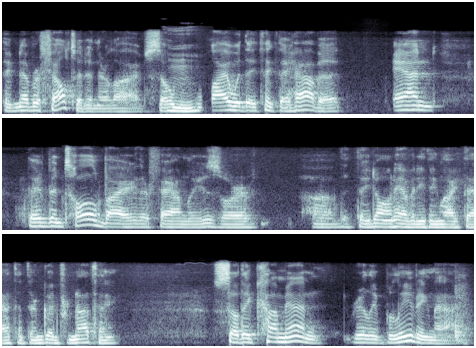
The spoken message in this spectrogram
they've never felt it in their lives. So mm. why would they think they have it? And they've been told by their families or uh, that they don't have anything like that, that they're good for nothing. So they come in really believing that.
